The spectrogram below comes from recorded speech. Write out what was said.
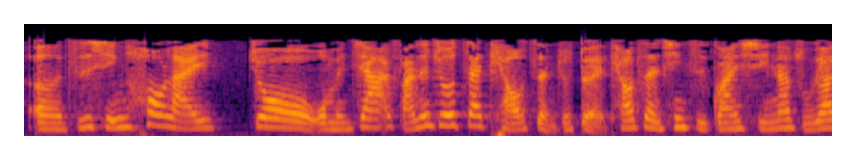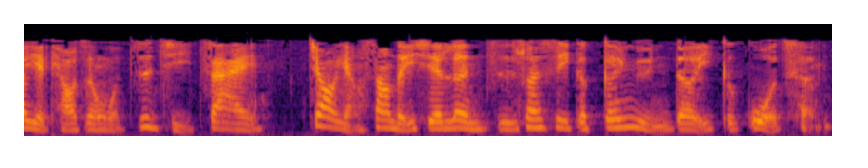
呃，执行后来就我们家反正就在调整，就对，调整亲子关系。那主要也调整我自己在教养上的一些认知，算是一个耕耘的一个过程。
